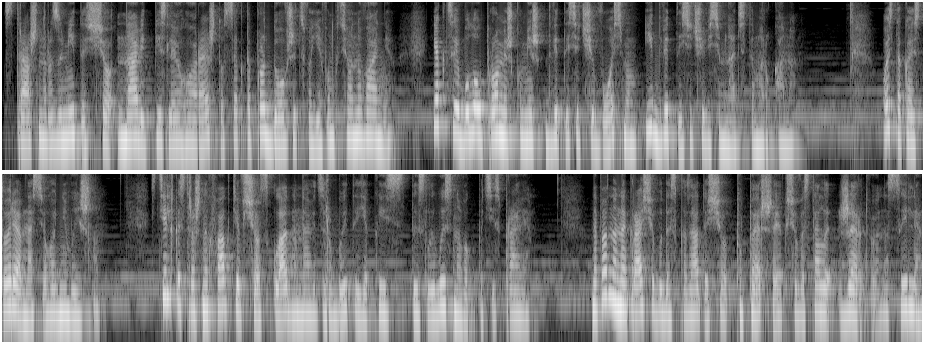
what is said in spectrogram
страшно розуміти, що навіть після його арешту секта продовжить своє функціонування, як це і було у проміжку між 2008 і 2018 роками. Ось така історія в нас сьогодні вийшла. Стільки страшних фактів, що складно навіть зробити якийсь стислий висновок по цій справі. Напевно, найкраще буде сказати, що, по-перше, якщо ви стали жертвою насилля,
